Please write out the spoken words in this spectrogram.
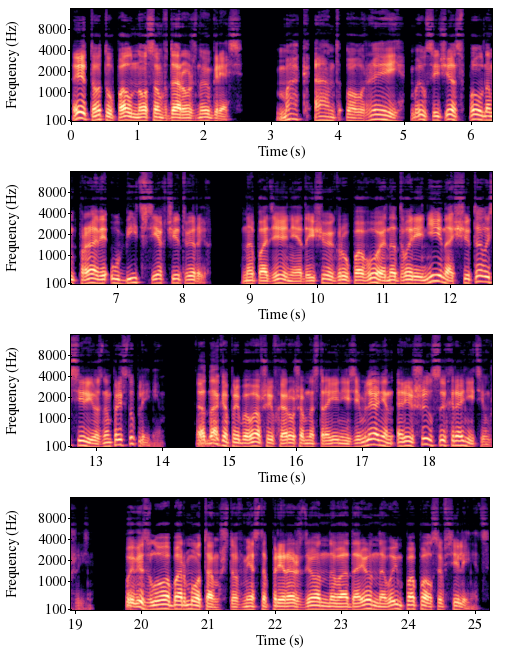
и тот упал носом в дорожную грязь. Мак Анд О'Рей был сейчас в полном праве убить всех четверых. Нападение, да еще и групповое, на дворянина считалось серьезным преступлением. Однако пребывавший в хорошем настроении землянин решил сохранить им жизнь. Повезло обормотам, что вместо прирожденного одаренного им попался вселенец.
